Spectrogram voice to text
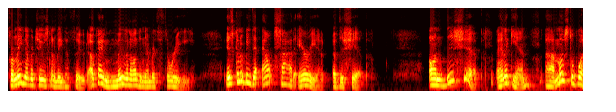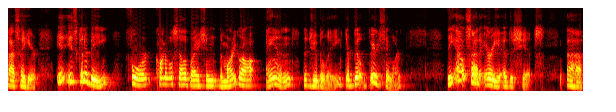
for me, number two is going to be the food. Okay, moving on to number three. It's going to be the outside area of the ship on this ship, and again, uh, most of what I say here is going to be for Carnival Celebration, the Mardi Gras, and the Jubilee. They're built very similar. The outside area of the ships, uh,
